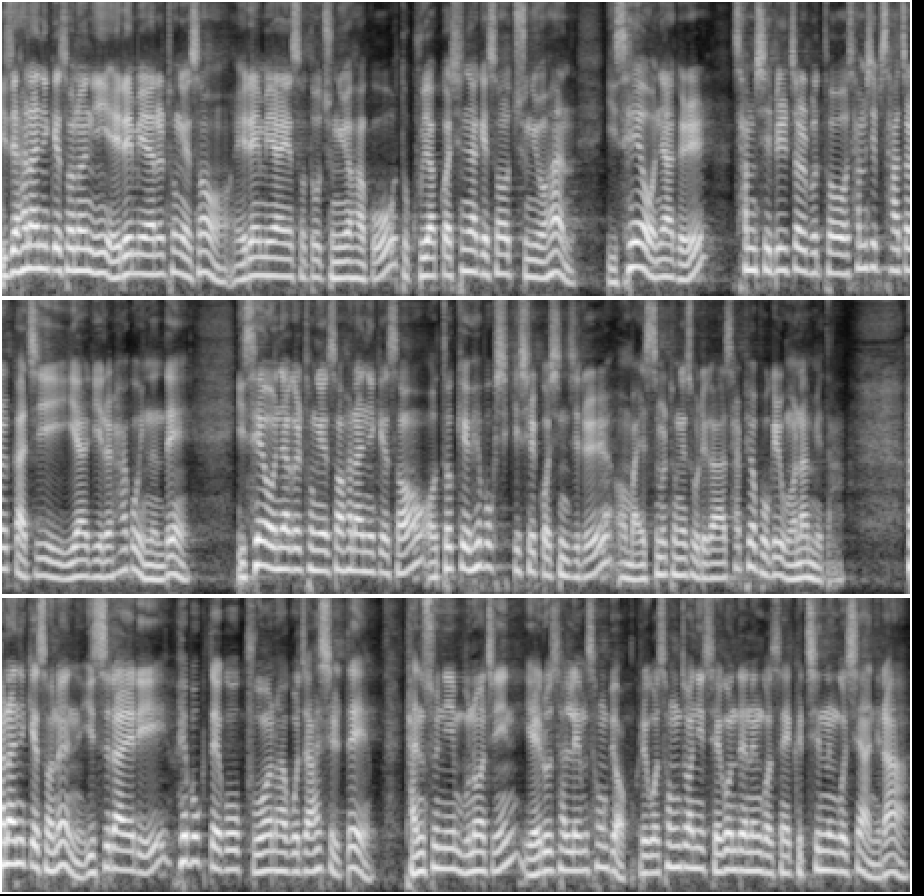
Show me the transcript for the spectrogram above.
이제 하나님께서는 이 에레미야를 통해서 에레미야에서도 중요하고 또 구약과 신약에서 중요한 이 새 언약을 31절부터 34절까지 이야기를 하고 있는데 이 새 언약을 통해서 하나님께서 어떻게 회복시키실 것인지를 어, 말씀을 통해서 우리가 살펴보길 원합니다. 하나님께서는 이스라엘이 회복되고 구원하고자 하실 때 단순히 무너진 예루살렘 성벽 그리고 성전이 재건되는 것에 그치는 것이 아니라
